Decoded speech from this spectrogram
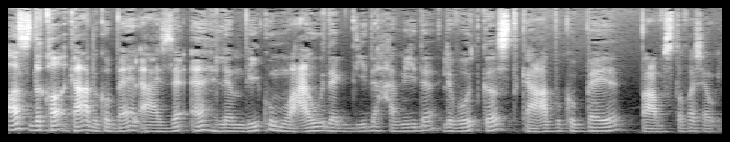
أصدقاء كعب كوباية الأعزاء أهلا بيكم وعودة جديدة حميدة لبودكاست كعب كوباية مع مصطفى شوقي.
